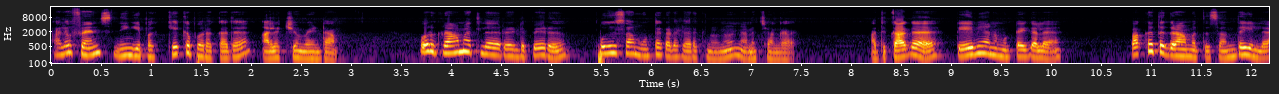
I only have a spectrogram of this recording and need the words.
ஹலோ ஃப்ரெண்ட்ஸ் நீங்கள் இப்போ கேட்க போகிற கதை அலட்சியம் வேண்டாம். ஒரு கிராமத்தில் ரெண்டு பேர் புதுசாக முட்டை கடை திறக்கணும்னு நினச்சாங்க. அதுக்காக தேவையான முட்டைகளை பக்கத்து கிராமத்து சந்தையில்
